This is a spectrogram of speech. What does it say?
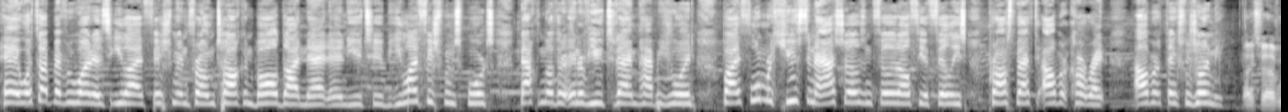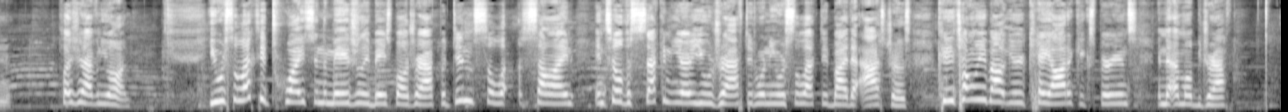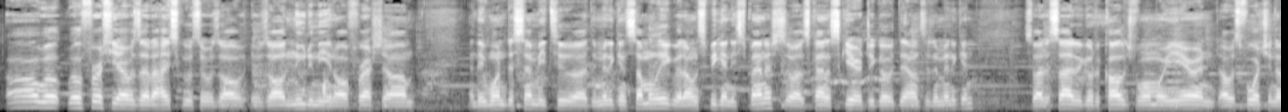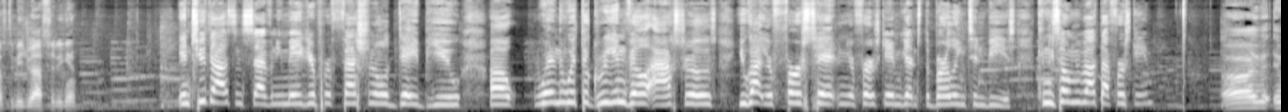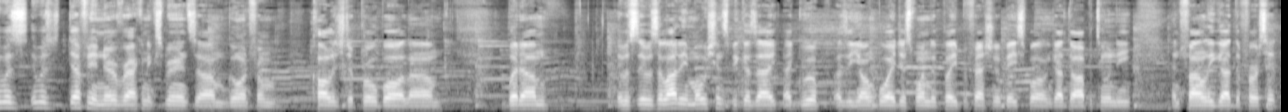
Hey, what's up, everyone? It's Eli Fishman from TalkingBall.net and YouTube. Eli Fishman Sports back with another interview today. I'm happy joined by former Houston Astros and Philadelphia Phillies prospect Albert Cartwright. Albert, thanks for joining me. Thanks for having me. Pleasure having you on. You were selected twice in the Major League Baseball draft, but didn't sign until the second year you were drafted when you were selected by the Astros. Can you tell me about your chaotic experience in the MLB draft? Oh well, well, first year I was out of high school, so it was all it was all new to me and all fresh. Um, and they wanted to send me to uh, Dominican Summer League, but I don't speak any Spanish, so I was kind of scared to go down to Dominican. So I decided to go to college for one more year, and I was fortunate enough to be drafted again. In 2007, you made your professional debut uh, when with the Greeneville Astros. You got your first hit in your first game against the Burlington Bees. Can you tell me about that first game? Uh, it was it was definitely a nerve-wracking experience um, going from college to pro ball. Um, but um, it was it was a lot of emotions because I, I grew up as a young boy, just wanted to play professional baseball and got the opportunity, and finally got the first hit.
